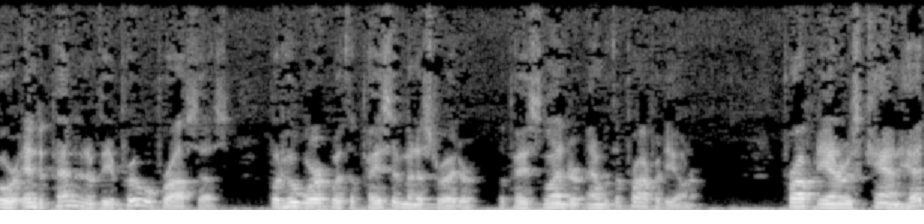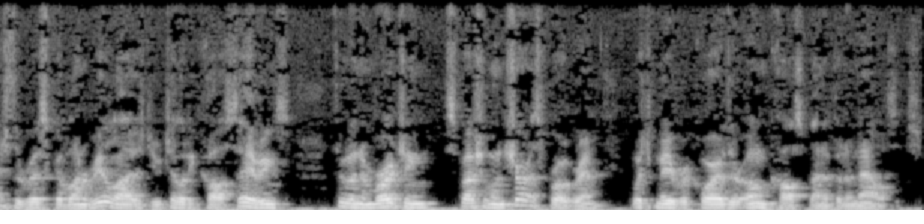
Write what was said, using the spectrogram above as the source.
who are independent of the approval process, but who work with the PACE administrator, the PACE lender, and with the property owner property owners can hedge the risk of unrealized utility cost savings through an emerging special insurance program, which may require their own cost benefit analysis.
